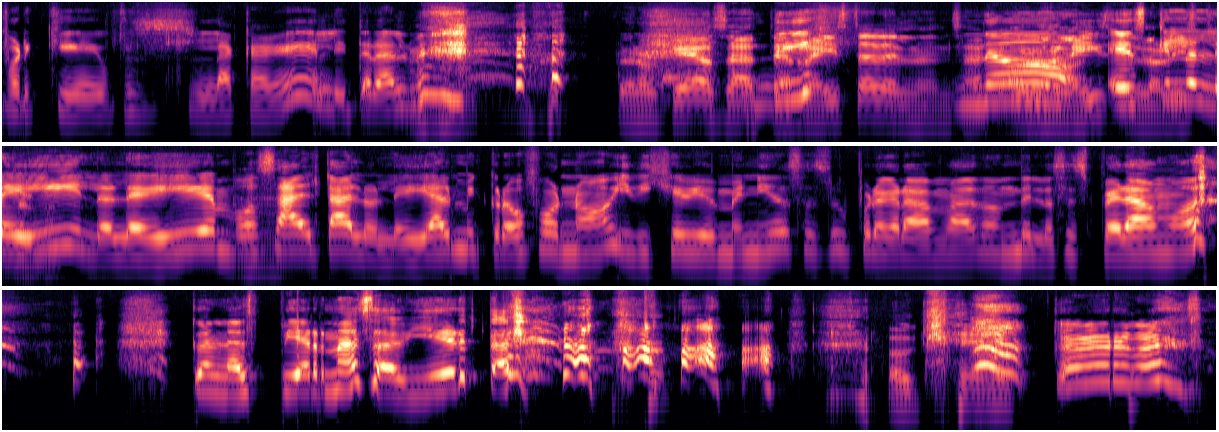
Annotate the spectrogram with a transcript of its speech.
porque pues la cagué literalmente. ¿Pero qué? O sea, ¿te reíste del mensaje? No, ¿o lo leíste, es que lo, leí, lo leí en voz alta, lo leí al micrófono y dije, bienvenidos a su programa donde los esperamos con las piernas abiertas. ok. ¡Qué vergüenza!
